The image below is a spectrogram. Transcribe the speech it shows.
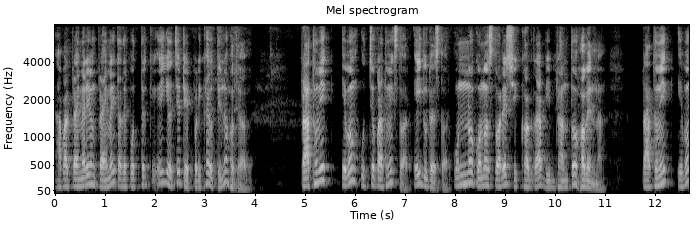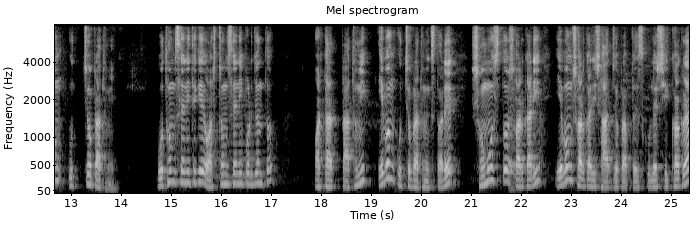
আপার প্রাইমারি এবং প্রাইমারি তাদের প্রত্যেককেই হচ্ছে টেট পরীক্ষায় উত্তীর্ণ হতে হবে। প্রাথমিক এবং উচ্চ প্রাথমিক স্তর, এই দুটো স্তর। অন্য কোনো স্তরের শিক্ষকরা বিভ্রান্ত হবেন না। প্রাথমিক এবং উচ্চ প্রাথমিক। প্রথম শ্রেণি থেকে অষ্টম শ্রেণি পর্যন্ত, অর্থাৎ প্রাথমিক এবং উচ্চ প্রাথমিক স্তরের সমস্ত সরকারি এবং সরকারি সাহায্যপ্রাপ্ত স্কুলের শিক্ষকরা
